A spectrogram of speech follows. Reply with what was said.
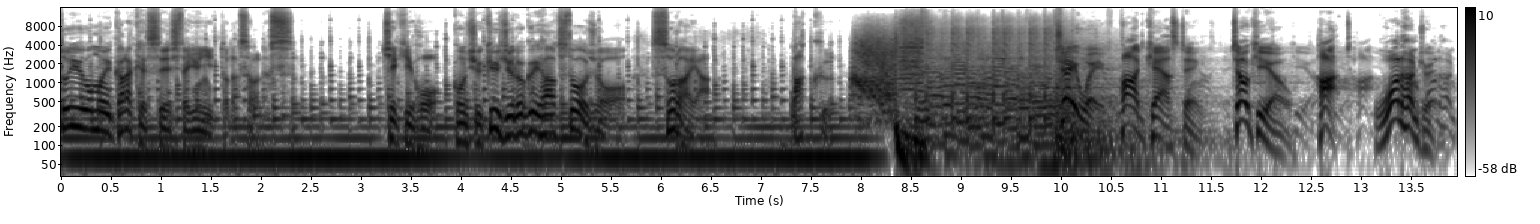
という思いから結成したユニットだそうです。チェキホ今週96位初登場空やバック。J-WAVE PODCASTING TOKYO HOT 100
